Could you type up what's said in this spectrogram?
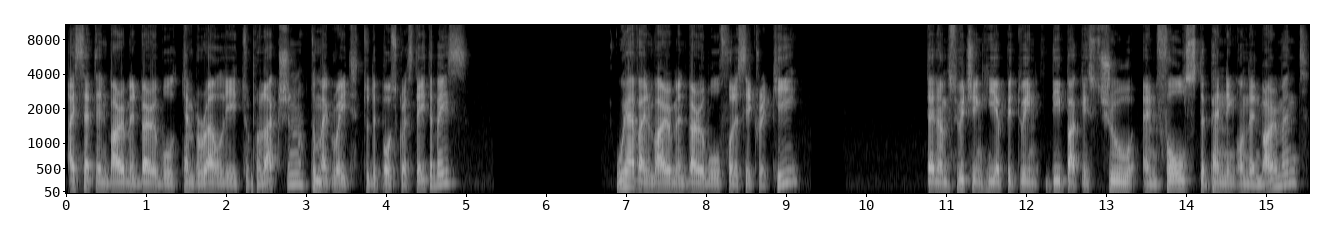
I set the environment variable temporarily to production to migrate to the Postgres database. We have an environment variable for the secret key. Then I'm switching here between debug is true and false depending on the environment.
